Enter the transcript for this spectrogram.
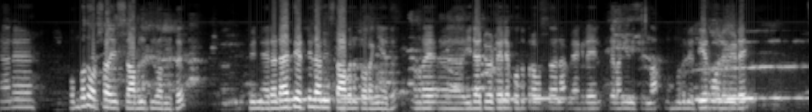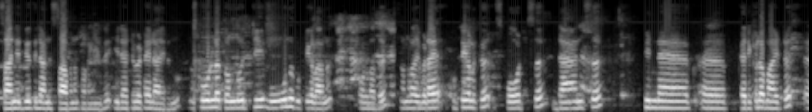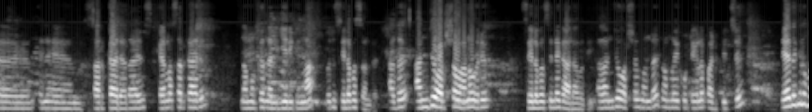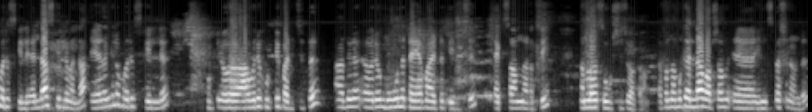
ഞാൻ ഒമ്പത് വർഷമായി സ്ഥാപനത്തിൽ വന്നിട്ട്. പിന്നെ രണ്ടായിരത്തി എട്ടിലാണ് ഈ സ്ഥാപനം തുടങ്ങിയത്. നമ്മുടെ ഈരാറ്റുപേട്ടയിലെ പൊതുപ്രവർത്തന മേഖലയിൽ തിളങ്ങി നിൽക്കുന്ന മുഹമ്മദ് ലത്തീർ മൗലവിയുടെ സാന്നിധ്യത്തിലാണ് സ്ഥാപനം തുടങ്ങിയത്. ഈരാറ്റുപേട്ടയിലായിരുന്നു. സ്കൂളിൽ തൊണ്ണൂറ്റി മൂന്ന് കുട്ടികളാണ് ഉള്ളത്. നമ്മൾ ഇവിടെ കുട്ടികൾക്ക് സ്പോർട്സ് ഡാൻസ് പിന്നെ കരിക്കുലമായിട്ട് സർക്കാർ അതായത് കേരള സർക്കാർ നമുക്ക് നൽകിയിരിക്കുന്ന ഒരു സിലബസ് ഉണ്ട്. അത് അഞ്ച് വർഷമാണ് ഒരു സിലബസിന്റെ കാലാവധി. അത് അഞ്ച് വർഷം കൊണ്ട് നമ്മൾ ഈ കുട്ടികളെ പഠിപ്പിച്ച് ഏതെങ്കിലും ഒരു സ്കില്ല് എല്ലാ സ്കില്ലുമല്ല ഏതെങ്കിലും ഒരു സ്കില്ല് കുട്ടി ആ ഒരു കുട്ടി പഠിച്ചിട്ട് അതിന് ഒരു മൂന്ന് ടേമായിട്ട് തിരിച്ച് എക്സാം നടത്തി നമ്മൾ സൂക്ഷിച്ചു വെക്കണം. അപ്പം നമുക്ക് എല്ലാ വർഷവും ഇൻസ്പെക്ഷൻ ഉണ്ട്.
